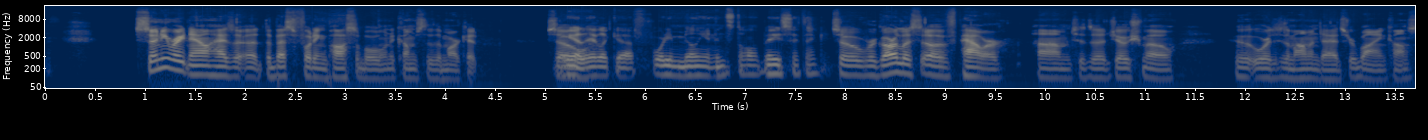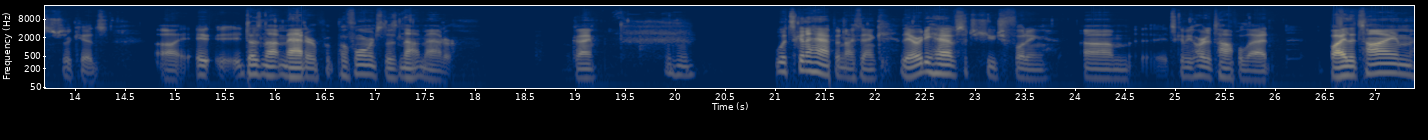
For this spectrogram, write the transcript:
Sony right now has a, the best footing possible when it comes to the market. So So yeah, they have like a 40 million install base, I think. So regardless of power, um, to the Joe Schmo, who or to the mom and dads who are buying consoles for their kids, uh, it, it does not matter. Performance does not matter. Okay. Mm-hmm. What's going to happen? I think they already have such a huge footing. Um, it's going to be hard to topple that. By the time,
